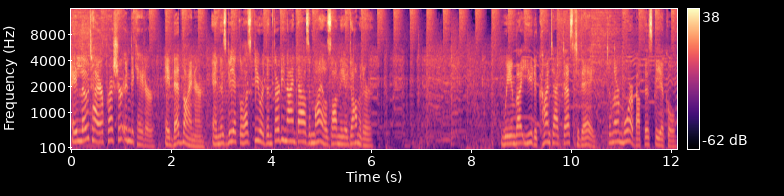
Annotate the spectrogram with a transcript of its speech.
a low tire pressure indicator, a bed liner, and this vehicle has fewer than 39,000 miles on the odometer. We invite you to contact us today to learn more about this vehicle.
